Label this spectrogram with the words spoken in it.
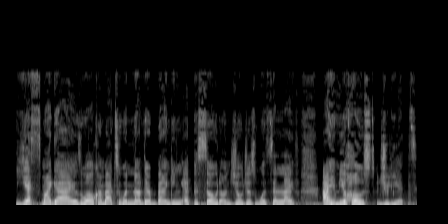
Yes, my guys, welcome back to another banging episode on JoJo's What's a Life. I am your host, Juliet.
